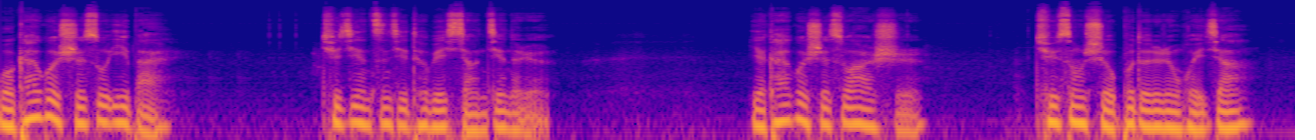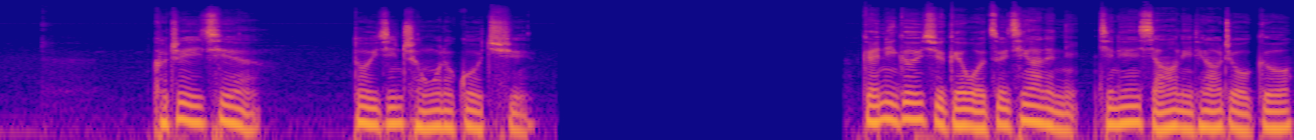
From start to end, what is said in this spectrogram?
我开过时速一百，去见自己特别想见的人；也开过时速二十，去送舍不得的人回家。可这一切，都已经成为了过去。给你歌曲，给我最亲爱的你。今天想要你听到这首歌，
